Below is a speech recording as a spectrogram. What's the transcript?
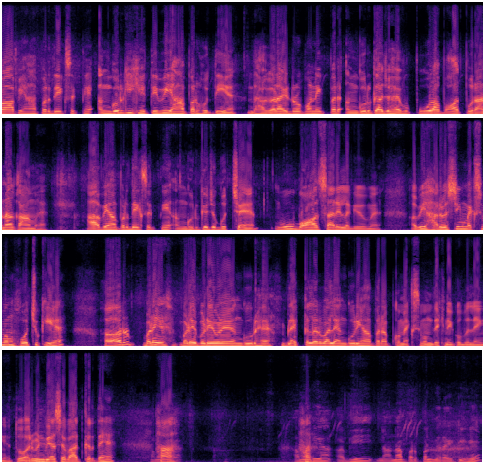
सो आप यहाँ पर देख सकते हैं अंगूर की खेती भी यहाँ पर होती है। धागड़ हाइड्रोपोनिक पर अंगूर का जो है वो पूरा बहुत पुराना काम है। आप यहाँ पर देख सकते हैं अंगूर के जो गुच्छे हैं वो बहुत सारे लगे हुए हैं। अभी हार्वेस्टिंग मैक्सिमम हो चुकी है और बड़े बड़े बड़े बड़े अंगूर हैं। ब्लैक कलर वाले अंगूर यहाँ पर आपको मैक्सिमम देखने को मिलेंगे। तो अरविंद भैया से बात करते हैं। हाँ। हमारे यहाँ अभी नाना पर्पल वेराइटी है।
